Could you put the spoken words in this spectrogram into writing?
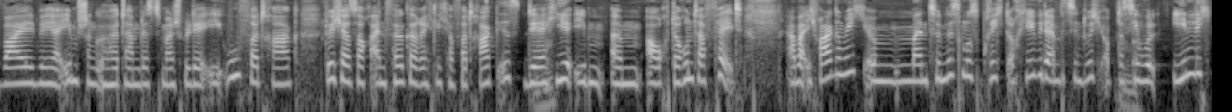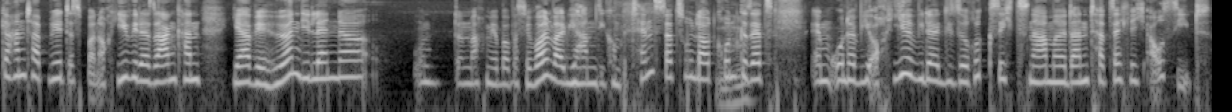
weil wir ja eben schon gehört haben, dass zum Beispiel der EU-Vertrag durchaus auch ein völkerrechtlicher Vertrag ist, der mhm. hier eben ähm, auch darunter fällt. Aber ich frage mich, ähm, mein Zynismus bricht auch hier wieder ein bisschen durch, ob das hier wohl ähnlich gehandhabt wird, dass man auch hier wieder sagen kann, ja, wir hören die Länder und dann machen wir aber, was wir wollen, weil wir haben die Kompetenz dazu laut mhm. Grundgesetz ähm, oder wie auch hier wieder diese Rücksichtsnahme dann tatsächlich aussieht.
